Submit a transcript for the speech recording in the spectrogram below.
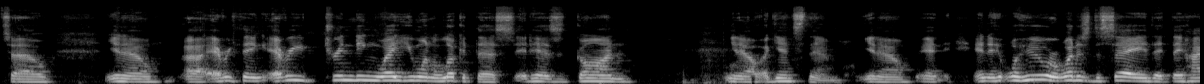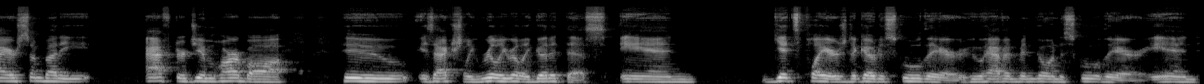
So, you know, uh, everything, every trending way you want to look at this, it has gone, you know, against them, you know, and, and who or what is to say that they hire somebody after Jim Harbaugh who is actually really, really good at this and gets players to go to school there who haven't been going to school there and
